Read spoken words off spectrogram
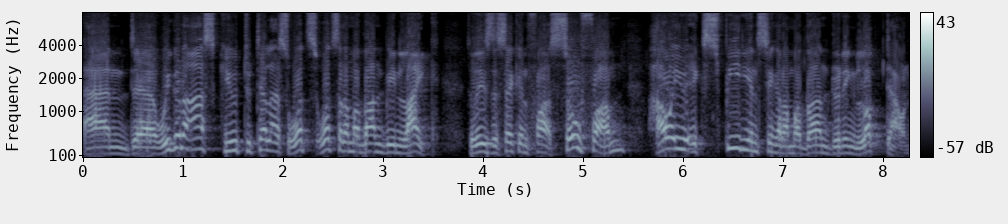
And uh, we're going to ask you to tell us what's, what's Ramadan been like. So this is the second fast. So far, how are you experiencing Ramadan during lockdown?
